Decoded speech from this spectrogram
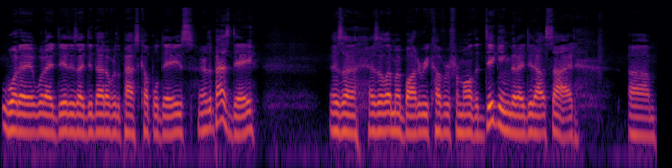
what I what I did is I did that over the past couple days or the past day as I as I let my body recover from all the digging that I did outside. Um,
